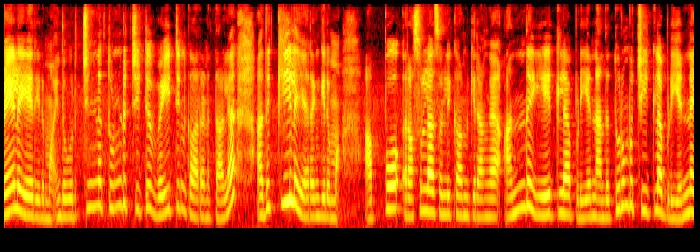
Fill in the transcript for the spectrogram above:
மேலே ஏறிடுமா? இந்த ஒரு சின்ன துண்டு சீட்டு வெயிட்டின் காரணத்தால் அது கீழே இறங்கிடுமா? அப்போது ரசுல்லா சொல்லி காமிக்கிறாங்க அந்த ஏட்டில் அப்படி என்ன அந்த துரும்பு சீட்டில் அப்படி என்ன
